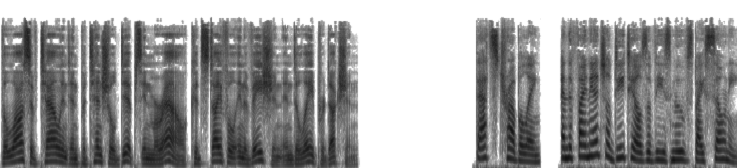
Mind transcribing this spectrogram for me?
the loss of talent and potential dips in morale could stifle innovation and delay production. That's troubling. And the financial details of these moves by Sony,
